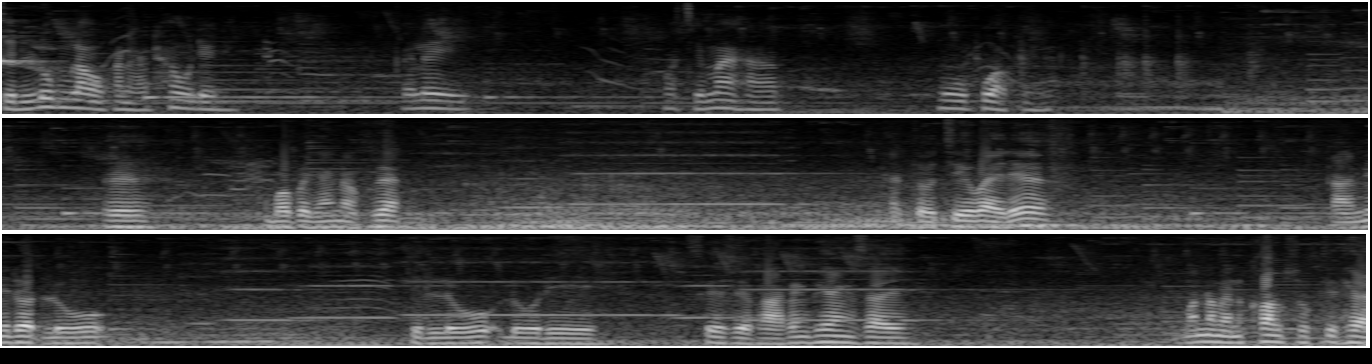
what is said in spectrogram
สินลุ่มเราขนาดเท่าเดียวนี้ก็เลย ว่าสิมาหาหมู่พวกนี่แหละเออบ่เป็นหยังดอกเพื่อนให้ตัวจื้อไว้เด้อการมีรถรู้ กินรู้ดูดี ซื้อเสื้อผ้าแพงๆใส่ มันน่ะเป็นความสุขที่แท้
